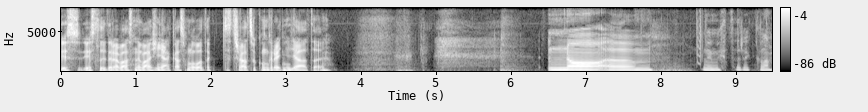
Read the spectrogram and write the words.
jest, jestli teda vás neváží nějaká smlouva, tak třeba co konkrétně děláte? No, um, jak bych to řekla.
